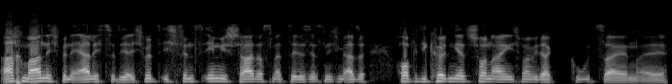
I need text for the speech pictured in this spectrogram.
Ach man, ich bin ehrlich zu dir. Ich würd, ich finde es irgendwie schade, dass Mercedes jetzt nicht mehr. Also, hoffe, die könnten jetzt schon eigentlich mal wieder gut sein, ey.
